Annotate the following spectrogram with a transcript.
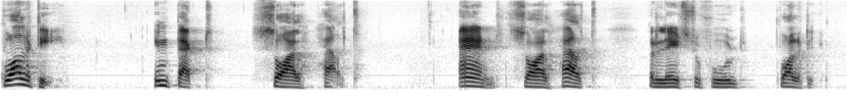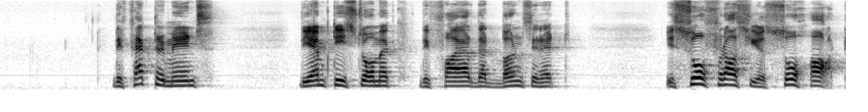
quality impact soil health and soil health relates to food quality. The fact remains the empty stomach, the fire that burns in it, is so ferocious, so hot,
